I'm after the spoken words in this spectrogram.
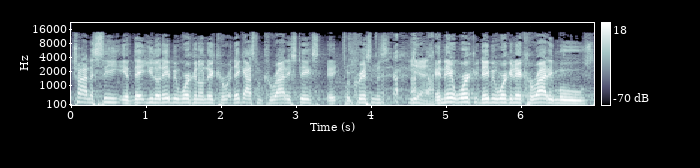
trying to see if they, you know, they've been working on their, they got some karate sticks eh, for Christmas. Yeah. and they're working, they've been working their karate moves,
